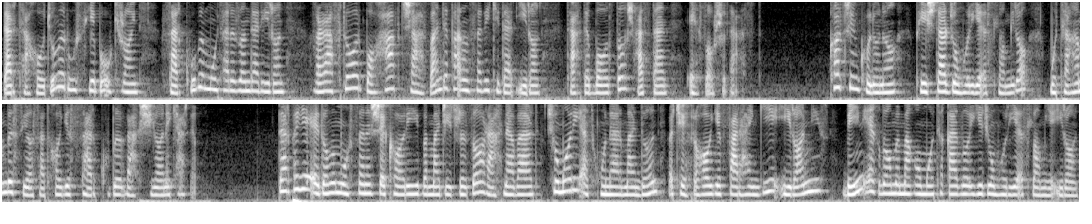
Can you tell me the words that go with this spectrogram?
در تهاجم روسیه به اوکراین، سرکوب معترضان در ایران و رفتار با هفت شهروند فرانسوی که در ایران تحت بازداشت هستند احضار شده است. کاترین کلونا پیشتر جمهوری اسلامی را متهم به سیاستهای سرکوب وحشیانه کرده بود. در پی اعدام محسن شکاری و مجید رضا رهنورد شماری از هنرمندان و چهره های فرهنگی ایران نیز به این اقدام مقامات قضایی جمهوری اسلامی ایران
